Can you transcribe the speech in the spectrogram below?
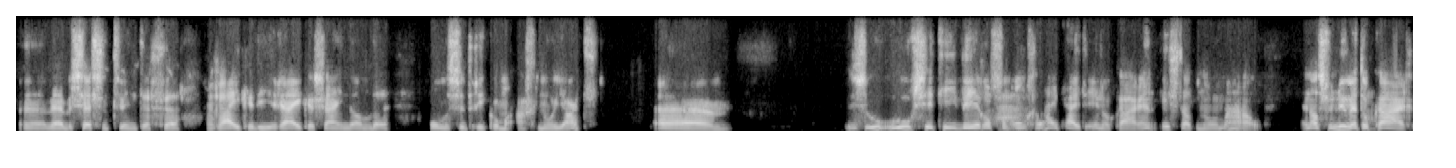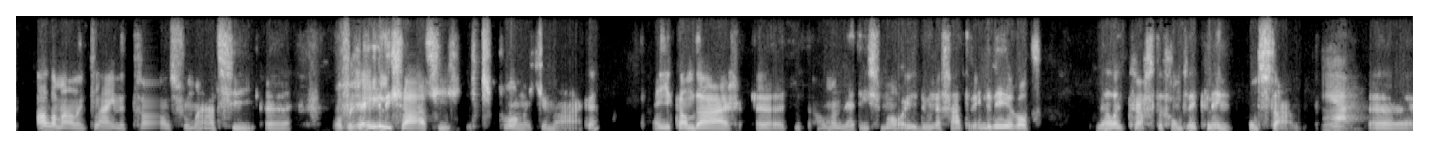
Eh, we hebben 26 eh, rijken die rijker zijn dan de onderste 3,8 miljard. Ehm, dus hoe, hoe zit die wereld van ongelijkheid in elkaar en is dat normaal? En als we nu met elkaar allemaal een kleine transformatie of realisatiesprongetje maken, en je kan daar eh, allemaal net iets mooier doen, dan gaat er in de wereld wel een krachtige ontwikkeling ontstaan. ja. Eh,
